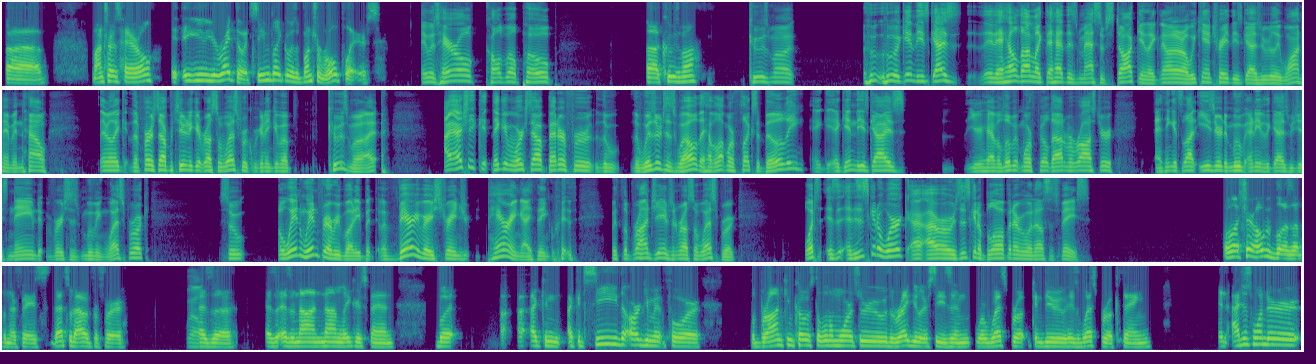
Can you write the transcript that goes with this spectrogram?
uh, Montrezl Harrell. It, it, you're right though. It seemed like it was a bunch of role players. It was Harrell, Caldwell Pope, uh, Kuzma, Kuzma, who who again these guys they, they held on like they had this massive stock in like no no no we can't trade these guys we really want him and now they're like the first opportunity to get Russell Westbrook we're going to give up Kuzma. I I actually think it works out better for the the Wizards as well. They have a lot more flexibility. Again these guys you have a little bit more filled out of a roster. I think it's a lot easier to move any of the guys we just named versus moving Westbrook. So a win-win for everybody but a very very strange pairing I think with with LeBron James and Russell Westbrook. What's is, this going to work, or is this going to blow up in everyone else's face? Well, I sure hope it blows up in their face. That's what I would prefer. Well, as a as as a non non Lakers fan, but I, I can I could see the argument for LeBron can coast a little more through the regular season, where Westbrook can do his Westbrook thing, and I just wonder,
